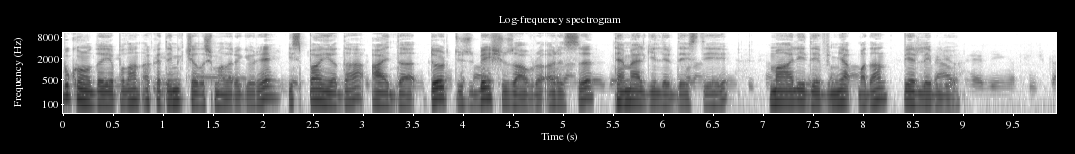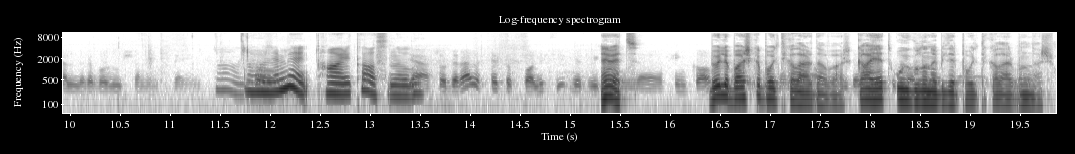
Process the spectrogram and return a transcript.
Bu konuda yapılan akademik çalışmalara göre İspanya'da ayda 400-500 avro arası temel gelir desteği mali devrim yapmadan verilebiliyor. Öyle mi? Harika aslında bu. Evet. Böyle başka politikalar da var. Gayet uygulanabilir politikalar bunlar.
